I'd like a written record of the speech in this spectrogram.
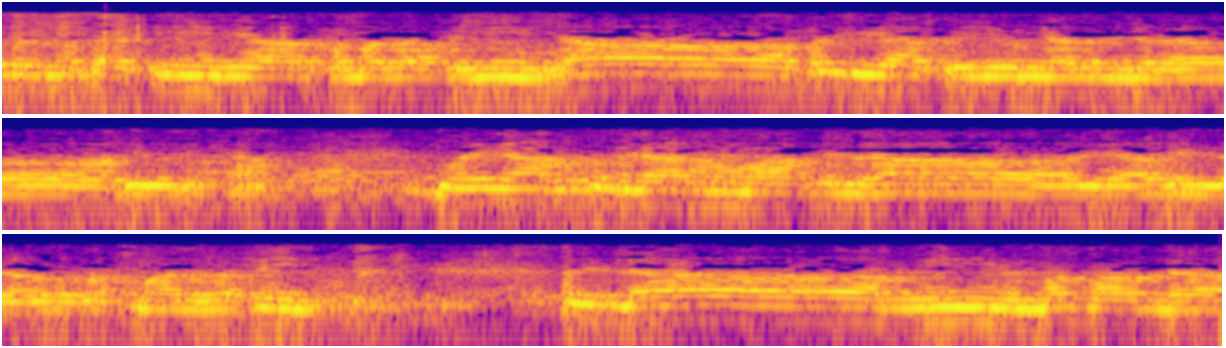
المساكين يا أرحم الراحمين يا حي يا قيوم، يا ذا الجلال والإكرام. وإلهكم إله واحد، لا إله إلا هو الرحمن الرحيم. ألف لام ميم لا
